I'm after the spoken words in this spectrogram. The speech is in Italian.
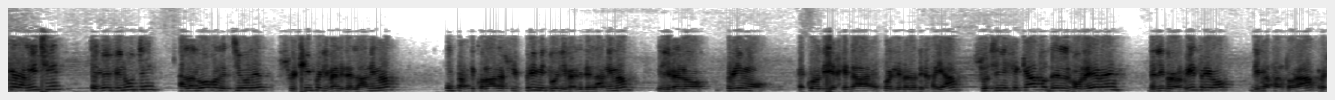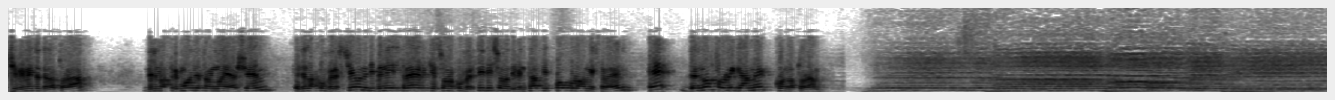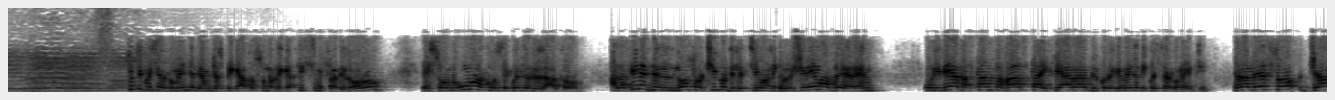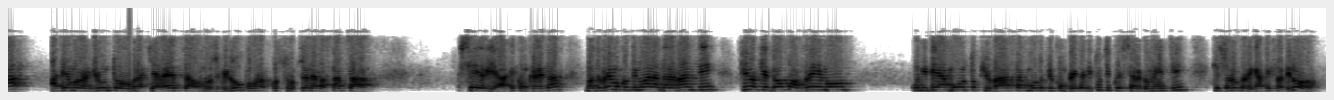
Cari amici e benvenuti alla nuova lezione sui cinque livelli dell'anima, in particolare sui primi due livelli dell'anima. Il livello primo è quello di Yechidah e poi il livello di Chaya, sul significato del volere, del libero arbitrio, di Matan Torah, ricevimento della Torah, del matrimonio tra noi e Hashem e della conversione di Bnei Israel che sono convertiti, sono diventati popolo Am Israel e del nostro legame con la Torah. Tutti questi argomenti abbiamo già spiegato sono legatissimi fra di loro e sono uno la conseguenza dell'altro. Alla fine del nostro ciclo di lezioni riusciremo a avere un'idea abbastanza vasta e chiara del collegamento di questi argomenti. Per adesso già abbiamo raggiunto una chiarezza, uno sviluppo, una costruzione abbastanza seria e concreta, ma dovremo continuare ad andare avanti fino a che dopo avremo un'idea molto più vasta, molto più completa di tutti questi argomenti che sono collegati fra di loro.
